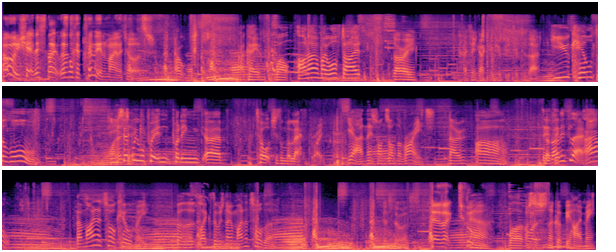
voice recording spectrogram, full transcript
Holy shit! This is like there's like a trillion minotaurs. Oh. Okay, well. Oh no, my wolf died. Sorry. I think I contributed to that. You killed the wolf. What you a said we were putting putting uh, torches on the left, right? Yeah, and this one's on the right. No. Ah. So The- that the- is left. Ow! The Minotaur killed me, but like there was no Minotaur there. Yes, there was. There's like two. Yeah. Well, it must have snuck up behind me.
